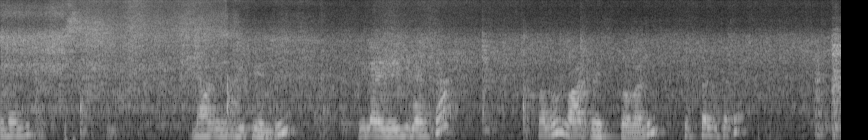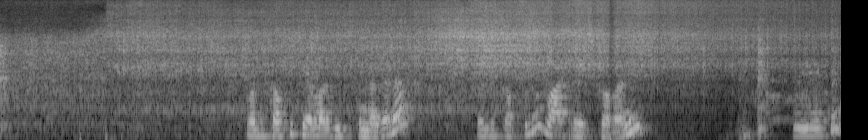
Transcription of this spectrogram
చూడండి. బాగా వేగిపోయింది ఇలా వేగినాక మనం వాటర్ వేసుకోవాలి. చెప్పాను కదా. ఒక కప్పు చేమలు తీసుకున్నా కదా. రెండు కప్పులు వాటర్ వేసుకోవాలి. నేనైతే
